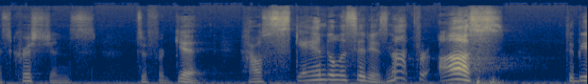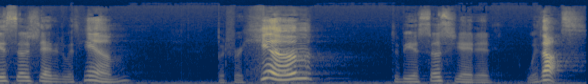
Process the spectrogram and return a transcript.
as Christians to forget how scandalous it is, not for us to be associated with him, but for him to be associated with us.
